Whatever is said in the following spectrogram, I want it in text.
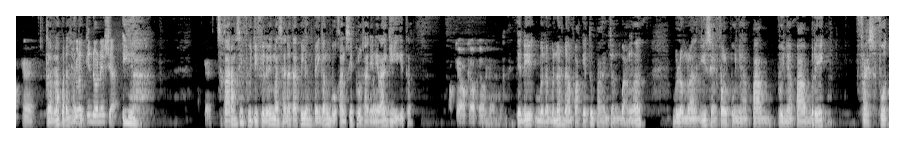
oke karena pada saat film itu Indonesia Iya. Oke. Sekarang sih Fuji Film ini masih ada tapi yang pegang bukan si perusahaan ini lagi gitu. oke oke oke oke oke. Jadi benar-benar dampaknya itu panjang banget. Belum lagi Sevel punya pub, punya pabrik fresh food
